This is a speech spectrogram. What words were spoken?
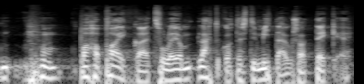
paha paikka, että sulla ei ole lähtökohtaisesti mitään, kun sä oot tekee.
